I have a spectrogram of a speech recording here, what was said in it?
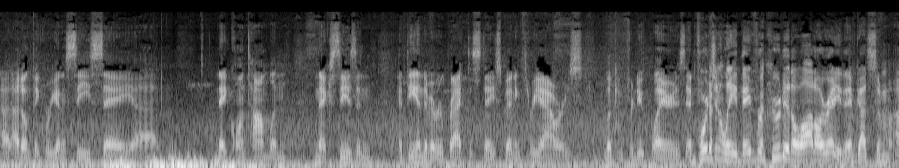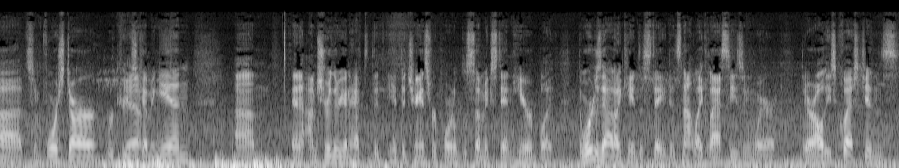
I, I, don't think we're going to see, say, uh, Nae'Qwan Tomlin next season at the end of every practice day spending three hours looking for new players. And fortunately, they've recruited a lot already. They've got some uh, some four star recruits yeah. coming in. Um, and I'm sure they're going to have to hit the transfer portal to some extent here. But the word is out on Kansas State. It's not like last season where there are all these questions,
